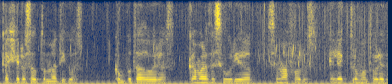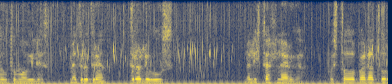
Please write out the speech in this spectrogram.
cajeros automáticos, computadoras, cámaras de seguridad, semáforos, electromotores de automóviles, metrotren, trolebús. La lista es larga, pues todo aparato,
